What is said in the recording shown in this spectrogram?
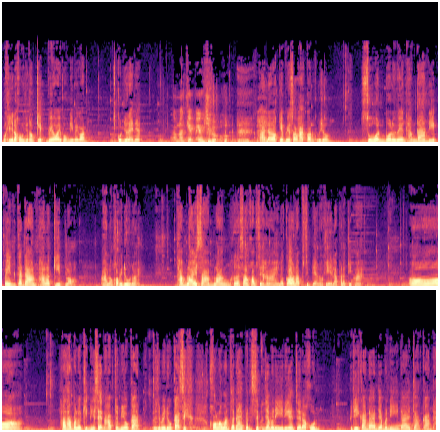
โอเค เราคงจะต้องเก็บเวลไอ้พวกนี้ไปก่อน คุณอยู่ไหนเนี่ย กำลังเก็บเวลอยู่อะเดี๋ยวเราเก็บเวลสักพักก่อนคุณผู้ชม ส่วนบริเวณทางด้านนี้เป็นกระดานภารกิจเหรอ อะลองเข้าไปดูหน่อยทำลายสามลังเพื่อสร้างความเสียหายแล้วก็รับสิบเหรียญโอเค รับภารกิจมา อ๋อ ถ้าทำภารกิจนี้เสร็จนะครับ จะมีโอกาสเออจะไม่มีโอกาสสิ ของรางวัลจะได้เป็นสิบอัญมณีนี่ไงเจอแล้วคุณ วิธีการได้อัญมณีได้จากการท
